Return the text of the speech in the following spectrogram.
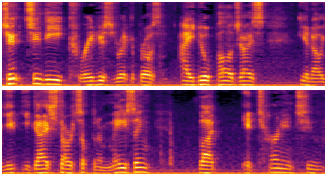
to to the creators of Drake Bros, I do apologize. You know, you you guys start something amazing, but it turned into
